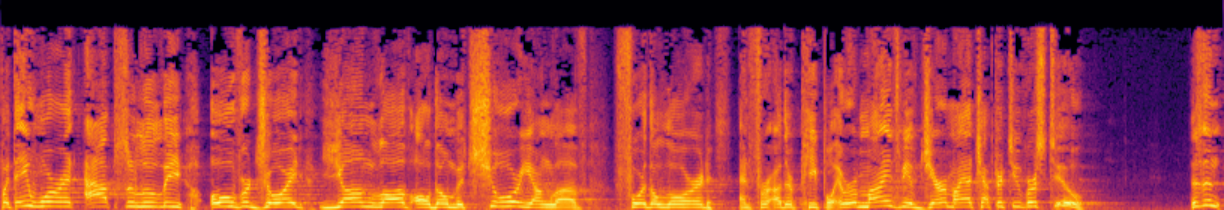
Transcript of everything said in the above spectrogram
but they weren't absolutely overjoyed young love, although mature young love for the Lord and for other people. It reminds me of Jeremiah chapter 2 verse 2. Listen,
